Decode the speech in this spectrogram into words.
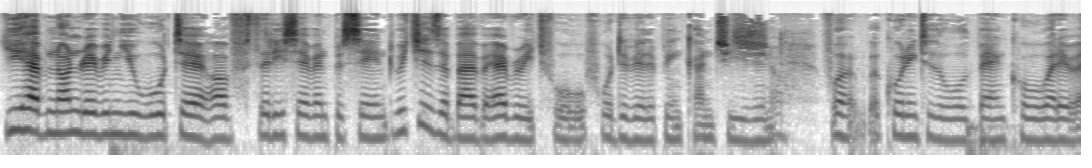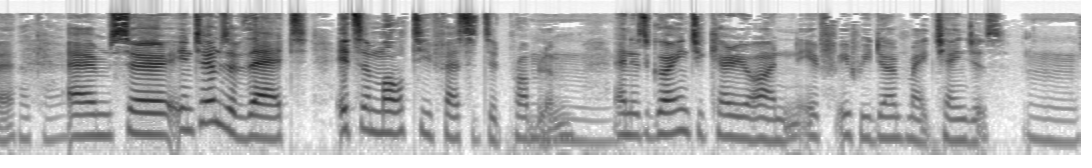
you have non-revenue water of 37%, which is above average for, for developing countries and for, according to the World Bank or whatever. Okay. Um, so in terms of that, it's a multifaceted problem and it's going to carry on if, if we don't make changes. Mm.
